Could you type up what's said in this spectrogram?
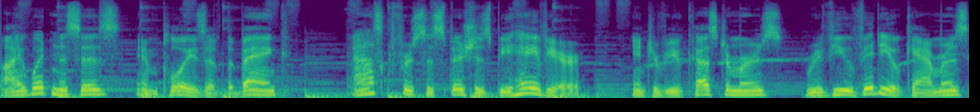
eyewitnesses, employees of the bank, ask for suspicious behavior, interview customers, review video cameras,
